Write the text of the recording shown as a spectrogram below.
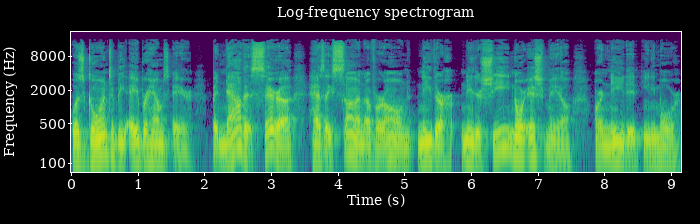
was going to be Abraham's heir. But now that Sarah has a son of her own, neither, neither she nor Ishmael are needed anymore.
